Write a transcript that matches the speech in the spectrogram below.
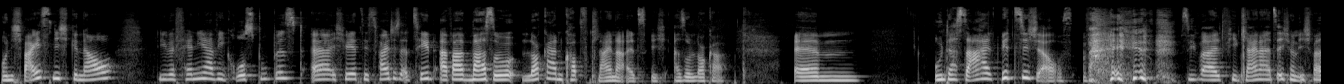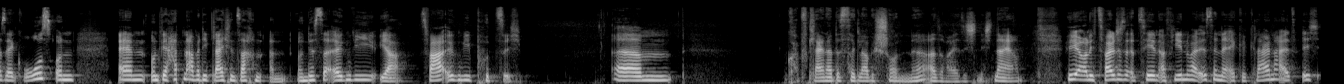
und ich weiß nicht genau, liebe Fenja, wie groß du bist. Äh, ich will jetzt nichts Falsches erzählen, aber war so locker ein Kopf kleiner als ich, also locker. Ähm, und das sah halt witzig aus, weil sie war halt viel kleiner als ich und ich war sehr groß und, ähm, und wir hatten aber die gleichen Sachen an. Und das war irgendwie, ja, es war irgendwie putzig. Ähm, Kopf kleiner bist du, glaube ich, schon, ne? Also weiß ich nicht. Naja, will ich auch nichts Falsches erzählen. Auf jeden Fall ist in der Ecke kleiner als ich.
